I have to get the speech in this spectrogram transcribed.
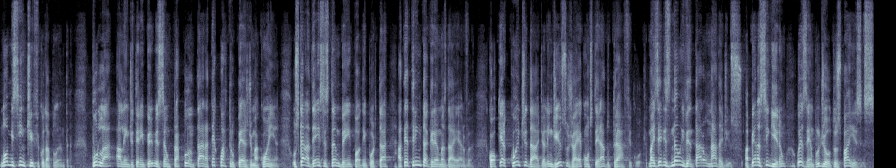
nome científico da planta. Por lá, além de terem permissão para plantar até quatro pés de maconha, os canadenses também podem portar até 30 gramas da erva. Qualquer quantidade além disso já é considerado tráfico. Mas eles não inventaram nada disso, apenas seguiram o exemplo de outros países.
